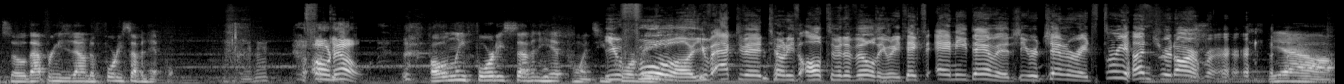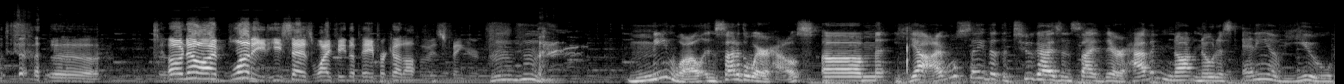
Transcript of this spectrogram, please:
So that brings you down to 47 hit points. Oh no! Only 47 hit points you, You fool! baby. You've activated Tony's ultimate ability. When he takes any damage, he regenerates 300 armor. yeah Ugh. Oh no, I'm bloodied, he says, wiping the paper cut off of his finger. hmm Meanwhile, inside of the warehouse, um, yeah, I will say that the two guys inside there, having not noticed any of you,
